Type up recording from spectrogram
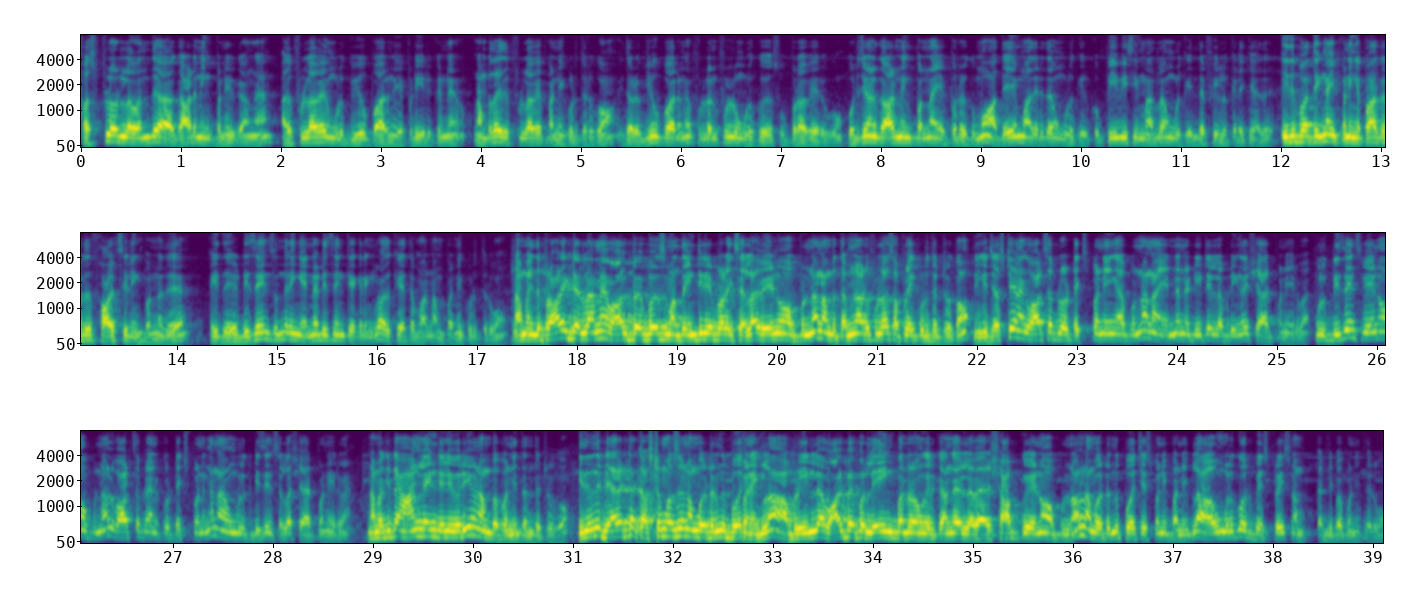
ஃபர்ஸ்ட் ஃப்ளோரில் வந்து கார்டனிங் பண்ணியிருக்காங்க. அது ஃபுல்லாகவே உங்களுக்கு வியூ பாருங்கள் எப்படி இருக்குன்னு. நம்ம தான் இது ஃபுல்லாகவே பண்ணி கொடுத்துருக்கோம். இதோட வியூ பாருங்கள் ஃபுல் அண்ட் ஃபுல் உங்களுக்கு சூப்பராகவே இருக்கும். ஒரிஜினல் கார்டனிங் பண்ணால் எப்படி இருக்குமோ அதே மாதிரி தான் உங்களுக்கு இருக்கும். பிவிசி மாதிரிலாம் உங்களுக்கு எந்த ஃபீலும் கிடைக்காது. இது பார்த்தீங்கன்னா இப்போ நீங்கள் பார்க்குறது ஃபால் சீலிங் பண்ணது. இது டிசைன்ஸ் வந்து நீங்கள் என்ன டிசைன் கேட்குறீங்களோ அதுக்கேற்ற மாதிரி நம்ம பண்ணி கொடுத்துருவோம். நம்ம இந்த ப்ராடக்ட் எல்லாமே வால் பேப்பர்ஸ் மற்ற இன்டீரியர் ப்ராடக்ட்ஸ் எல்லாம் வேணும் அப்படின்னா நம்ம தமிழ்நாடு ஃபுல்லாக சப்ளை கொடுத்துட்ருக்கோம். நீங்கள் ஜஸ்ட் எனக்கு வாட்ஸ்அப்பில் டெக்ஸ்ட் பண்ணீங்க அப்படின்னா நான் என்னென்ன டீட்டெயில் அப்படிங்கிறத ஷேர் பண்ணிடுவேன் உங்களுக்கு டிசைன்ஸ் வேணும் அப்படின்னா வாட்ஸ்அப்பில் எனக்கு டெக்ஸ்ட் பண்ணுங்கள் நான் உங்களுக்கு டிசைன்ஸ் எல்லாம் ஷேர் பண்ணிடுவேன் நம்ம கிட்ட ஆன்லைன் டெலிவரியும் நம்ம பண்ணி தந்துட்டு இருக்கோம் இது வந்து டேரெக்டாக கஸ்டமர்ஸும் நம்ம இருந்து போய் பண்ணிக்கலாம். அப்படி இல்லை வால்பேப்பர் லேயிங் பண்ணுறவங்க இருக்காங்க இல்லை வேறு ஷாப்க்கு வேணும் அப்படின்னா நம்ம இருந்து பர்ச்சேஸ் பண்ணி பண்ணிக்கலாம். அவங்களுக்கு ஒரு பெஸ்ட் ப்ரைஸ் நம்ம கண்டிப்பாக பண்ணி தருவோம்.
